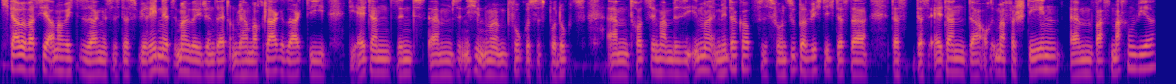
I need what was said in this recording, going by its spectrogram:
Ich glaube, was hier auch noch wichtig zu sagen ist, ist, dass wir reden jetzt immer über die Gen Z und wir haben auch klar gesagt, die, die Eltern sind, ähm, sind nicht immer im Fokus des Produkts. Ähm, trotzdem haben wir sie immer im Hinterkopf. Es ist für uns super wichtig, dass da, dass, dass Eltern da auch immer verstehen, ähm, was machen wir,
